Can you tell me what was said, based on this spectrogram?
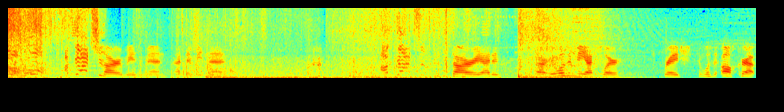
kill. I've got you! Sorry, Amazing Man. I didn't mean that. I've got you! Sorry, I didn't. Sorry, it wasn't me. I swear. Rage. It wasn't. Oh crap.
